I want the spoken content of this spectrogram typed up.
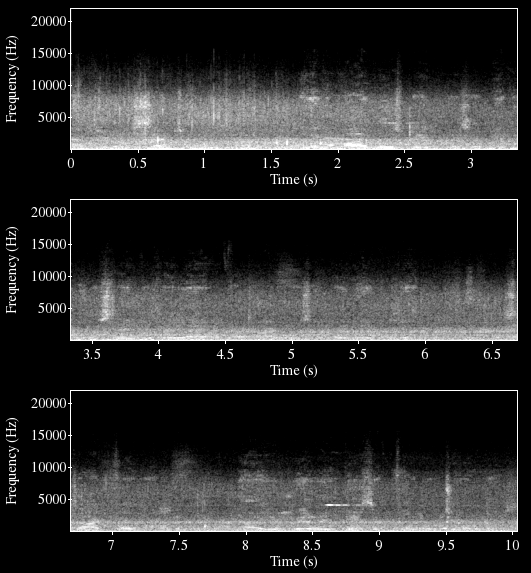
after the century, I think a lot of newspapers are making a mistake if they lay out photographers hoping they can get stock photos. No, you really, these are photojournalists.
